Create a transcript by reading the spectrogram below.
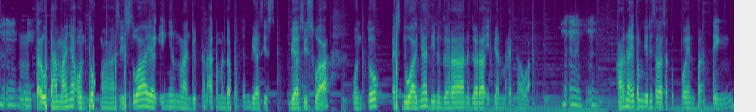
Hmm, terutamanya untuk mahasiswa yang ingin melanjutkan atau mendapatkan beasiswa, beasiswa untuk S2-nya di negara-negara impian mereka, Wak. Mm -mm. Karena itu menjadi salah satu poin penting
